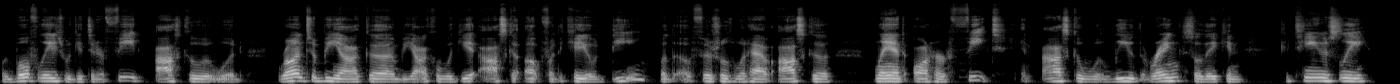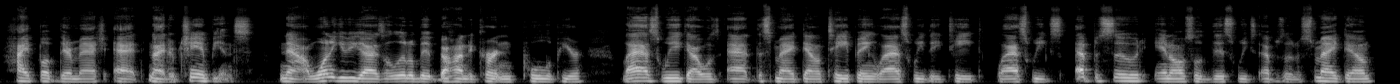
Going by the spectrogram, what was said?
When both ladies would get to their feet, Asuka would run to Bianca and Bianca would get Asuka up for the KOD, but the officials would have Asuka land on her feet and Asuka would leave the ring so they can continuously hype up their match at Night of Champions. Now, I want to give you guys a little bit behind the curtain pull up here. Last week I was at the SmackDown taping. Last week they taped last week's episode and also this week's episode of SmackDown.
